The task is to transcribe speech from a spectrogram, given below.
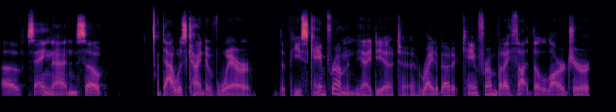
of saying that. And so that was kind of where the piece came from and the idea to write about it came from. But I thought the larger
